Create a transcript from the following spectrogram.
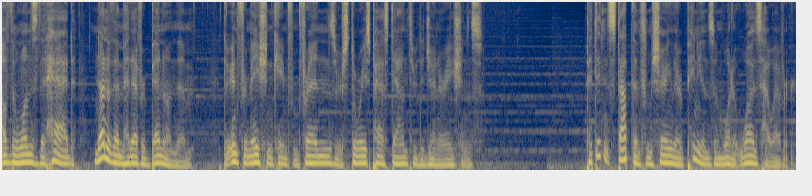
Of the ones that had, none of them had ever been on them. Their information came from friends or stories passed down through the generations. That didn't stop them from sharing their opinions on what it was, however.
